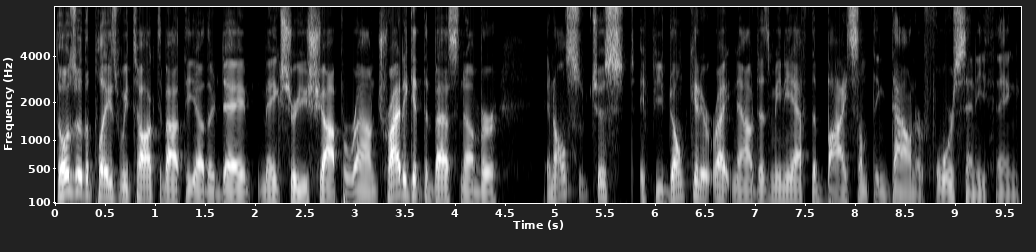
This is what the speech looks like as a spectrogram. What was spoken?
those are the plays we talked about the other day. Make sure you shop around, try to get the best number. And also, just if you don't get it right now, doesn't mean you have to buy something down or force anything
